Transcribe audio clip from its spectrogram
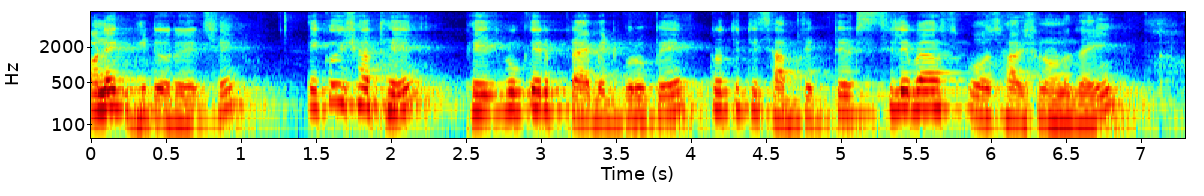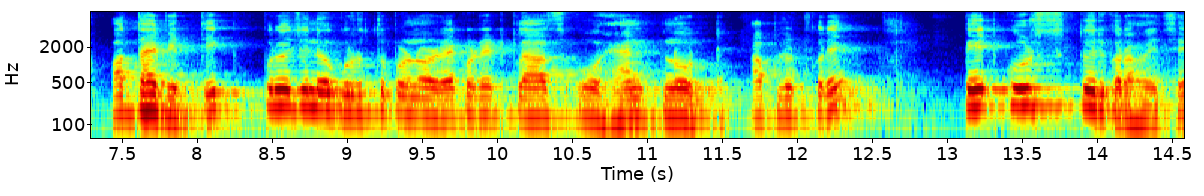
অনেক ভিডিও রয়েছে। একই সাথে ফেসবুকের প্রাইভেট গ্রুপে প্রতিটি সাবজেক্টের সিলেবাস ও সাজেশন অনুযায়ী অধ্যায়ভিত্তিক প্রয়োজনীয় গুরুত্বপূর্ণ রেকর্ডেড ক্লাস ও হ্যান্ড নোট আপলোড করে পেড কোর্স তৈরি করা হয়েছে।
